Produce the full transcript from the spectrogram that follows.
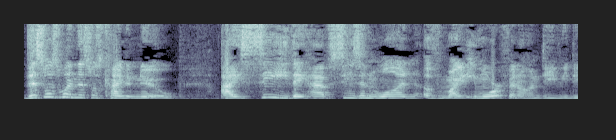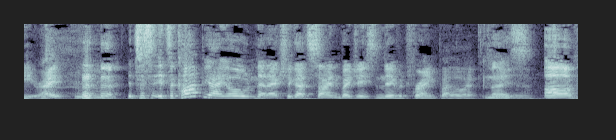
this was when this was kind of new. I see they have season one of Mighty Morphin on DVD, right? it's a, it's a copy I own that actually got signed by Jason David Frank, by the way. Nice. Um,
